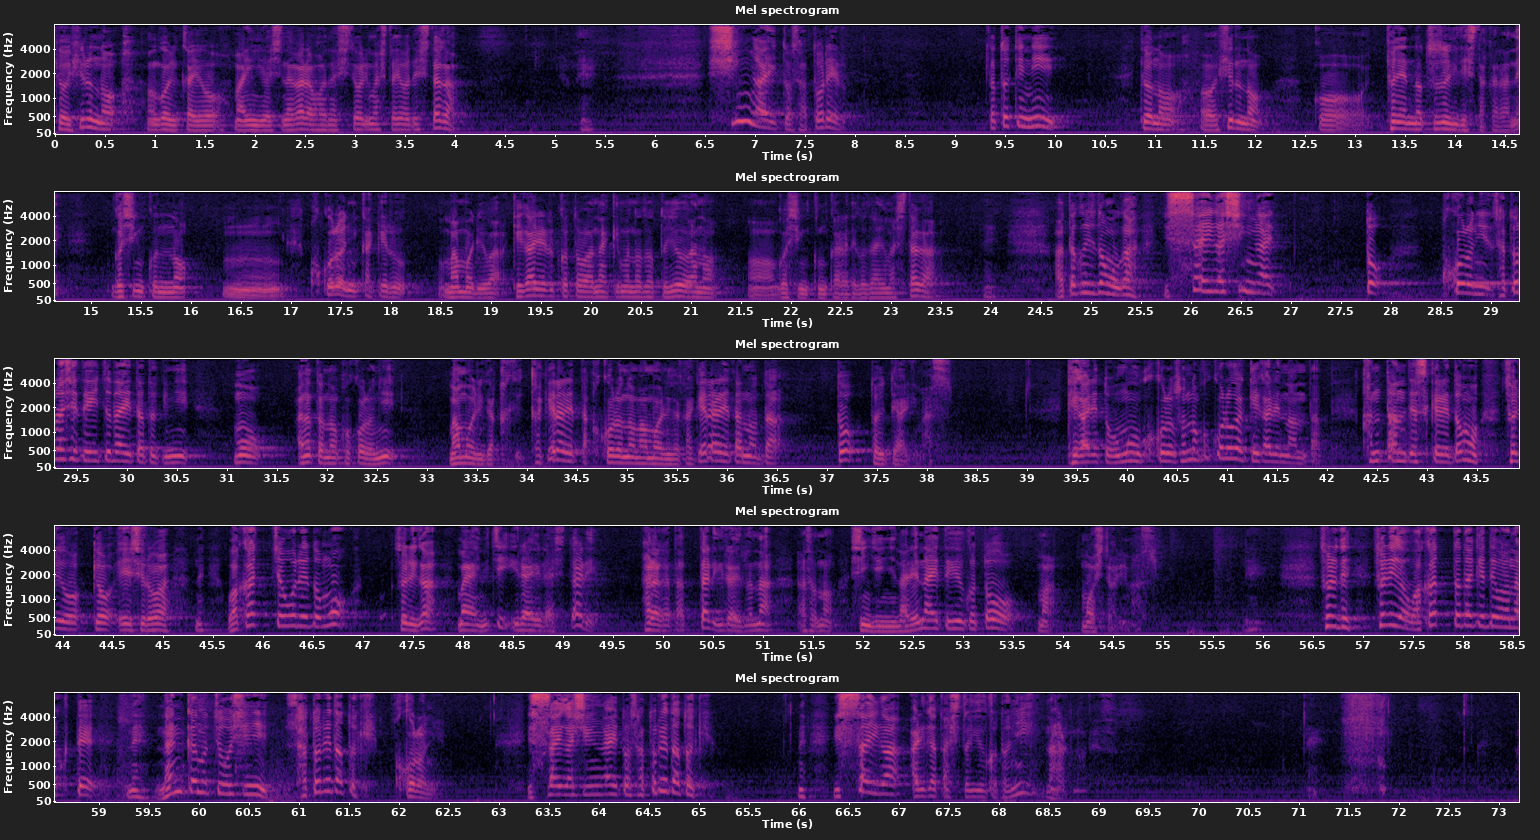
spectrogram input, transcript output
今日昼のご理解をまあ引用しながらお話ししておりましたようでしたが、ね、心外と悟れる。た時に今日の昼のこう去年の続きでしたからねご神君の心にかける守りは汚れることはなきものだというあのご神君からでございましたが、ね、私どもが一切が侵害と心に悟らせていただいた時にもうあなたの心に守りがかけられた心の守りがかけられたのだと説いてあります。汚れと思う心その心が汚れなんだ。簡単ですけれどもそれを今日栄四郎は、ね、分かっちゃおれどもそれが毎日イライラしたり腹が立ったりいろいろなその信心になれないということを、まあ、申しております。ね、それでそれが分かっただけではなくて、ね、何かの調子に悟れた時心に一切が信頼と悟れた時、ね、一切がありがたしということになるのです。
